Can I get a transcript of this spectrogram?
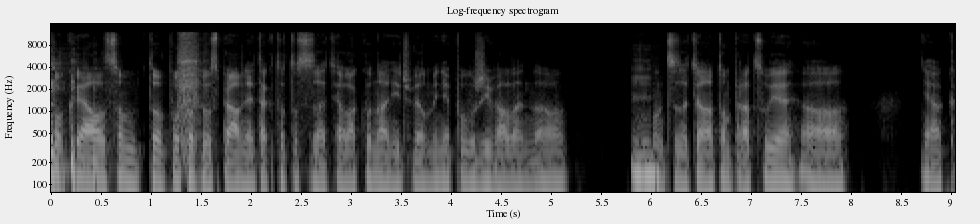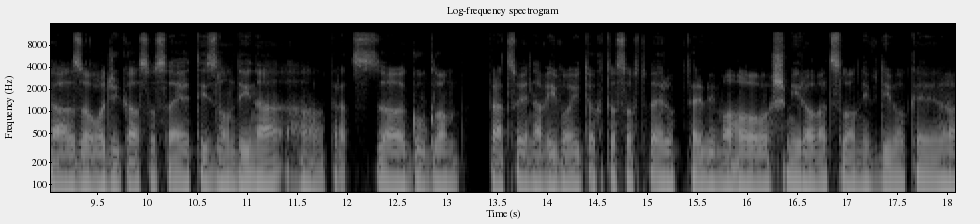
pokiaľ som to pochopil správne, tak toto sa zatiaľ ako na nič veľmi nepoužíva, len uh, mm-hmm. on sa zatiaľ na tom pracuje. Uh, nejaká Zoological Society z Londýna a s Googlem pracuje na vývoji tohto softvéru, ktorý by mohol šmírovať slony v divokej a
